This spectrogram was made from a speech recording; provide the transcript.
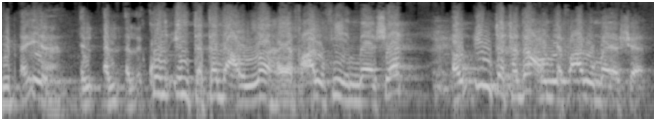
يبقى إيه؟ كن أنت تدع الله يفعل فيهم ما يشاء أو أنت تدعهم يفعلوا ما يشاء.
